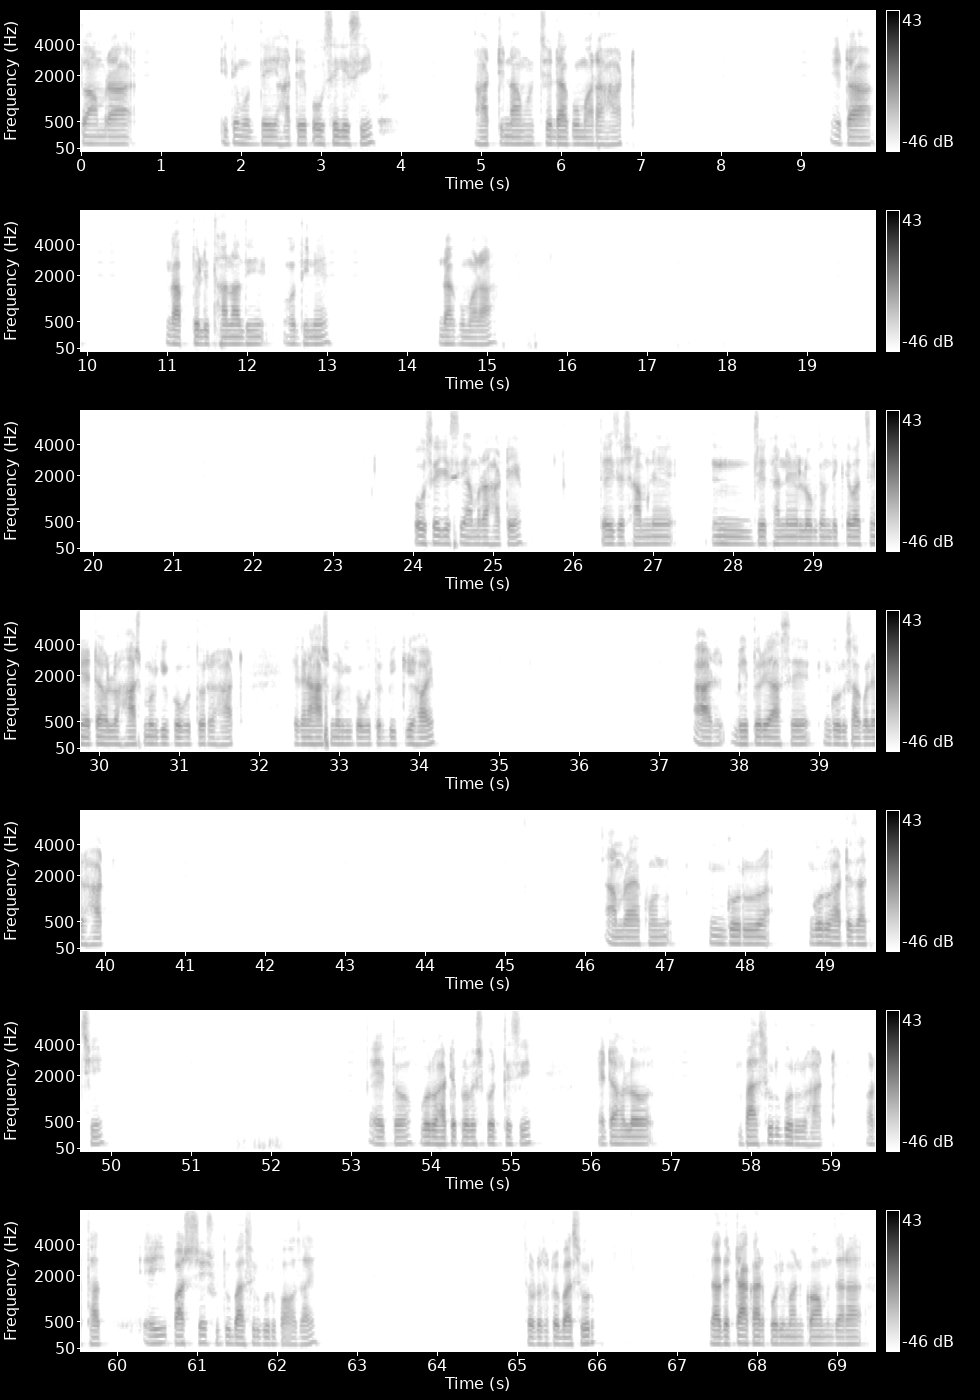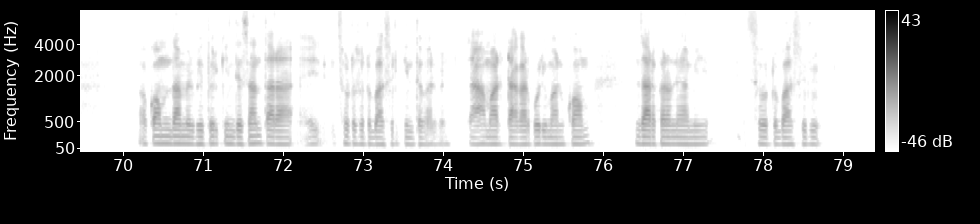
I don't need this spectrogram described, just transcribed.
তো আমরা ইতিমধ্যেই হাটে পৌঁছে গেছি। হাটটির নাম হচ্ছে ডাকুমারা হাট। এটা গাবতলী থানা অধীনে ডাকুমারা পৌঁছে গেছি আমরা হাটে। তো এই যে সামনে যেখানে লোকজন দেখতে পাচ্ছেন, এটা হলো হাঁস মুরগি কবুতরের হাট। এখানে হাঁস মুরগি কবুতর বিক্রি হয়। আর ভেতরে আছে গরু ছাগলের হাট। আমরা এখন গরু গরু হাটে যাচ্ছি। এই তো গরু হাটে প্রবেশ করতেছি। এটা হলো বাছুর গরুর হাট। অর্থাৎ এই পাশে শুধু বাছুর গরু পাওয়া যায়। ছোট ছোট বাছুর যাদের টাকার পরিমাণ কম, যারা কম দামের ভেতর কিনতে চান, তারা এই ছোট ছোট বাছুর কিনতে পারবেন। তা আমার টাকার পরিমাণ কম যার কারণে আমি ছোট বাছুর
